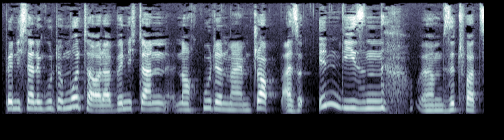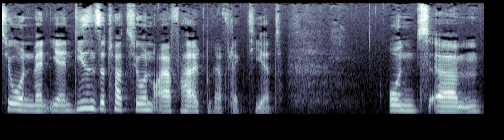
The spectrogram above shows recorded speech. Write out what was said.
bin ich dann eine gute Mutter oder bin ich dann noch gut in meinem Job? Also in diesen ähm, Situationen, wenn ihr in diesen Situationen euer Verhalten reflektiert. Und ähm,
